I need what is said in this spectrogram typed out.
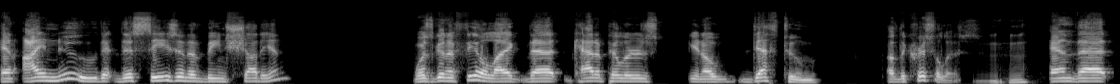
And I knew that this season of being shut in was going to feel like that caterpillar's, you know, death tomb of the chrysalis. Mm-hmm. And that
